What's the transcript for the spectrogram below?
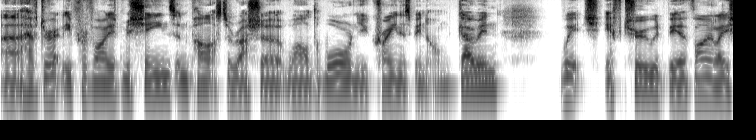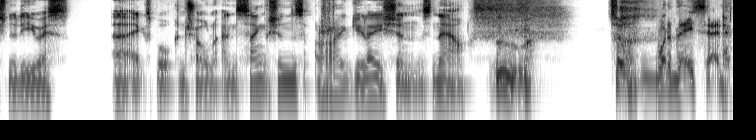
uh, have directly provided machines and parts to Russia while the war on Ukraine has been ongoing, which, if true, would be a violation of the US uh, export control and sanctions regulations. Now, ooh. So what have they said?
